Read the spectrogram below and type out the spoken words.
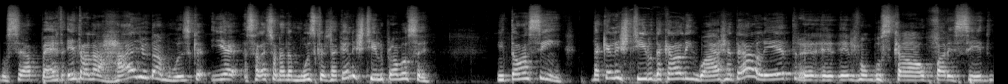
Você aperta, entra na rádio da música e é selecionada músicas daquele estilo pra você. Então, assim, daquele estilo, daquela linguagem, até a letra, eles vão buscar algo parecido.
